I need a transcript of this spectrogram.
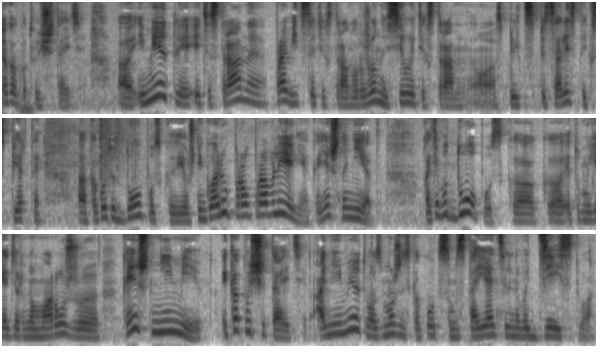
Ну, как вот вы считаете, а, имеют ли эти страны, правительства этих стран, вооруженные силы этих стран, а, специалисты, эксперты, а, какой-то допуск? Я уж не говорю про управление, конечно, нет. Хотя бы допуск к этому ядерному оружию, конечно, не имеют. И как вы считаете, они имеют возможность какого-то самостоятельного действия?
